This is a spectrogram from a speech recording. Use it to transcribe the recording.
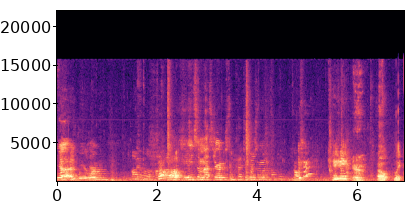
Yeah, that is weird look. You need some mustard or some ketchup or something? No. Katie. Oh, wait.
